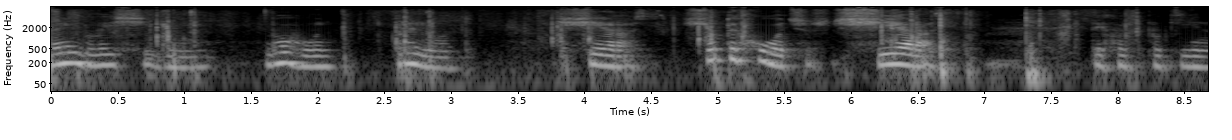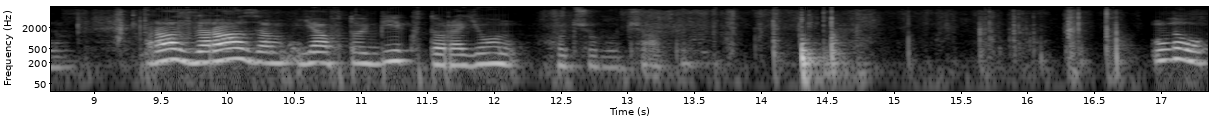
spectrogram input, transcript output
найближчі дні. Вогонь, прильот. Ще раз. Що ти хочеш? Ще раз. Тихо, спокійно. Раз за разом я в той бік, в той район хочу влучати. Ну,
